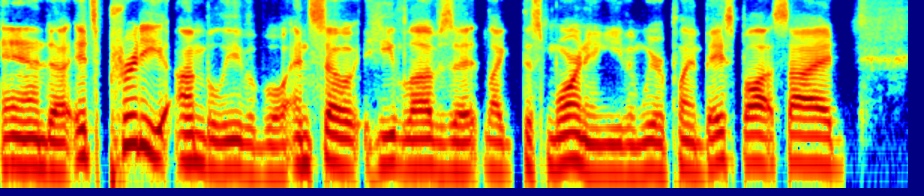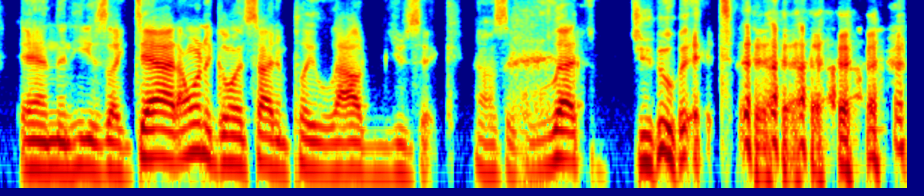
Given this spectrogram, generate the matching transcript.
and uh, it's pretty unbelievable and so he loves it. Like this morning even we were playing baseball outside and then he's like dad i want to go inside and play loud music. And i was like let's do it.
